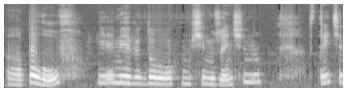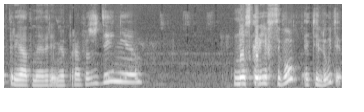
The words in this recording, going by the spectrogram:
э, полов. Я имею в виду мужчину, женщину. Встреча, приятное времяпровождение. Но, скорее всего, эти люди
